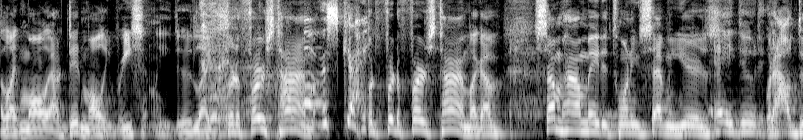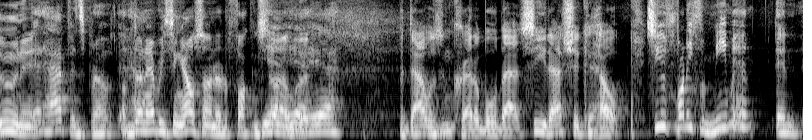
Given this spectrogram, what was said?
I like Molly. I did Molly recently, dude. Like for the first time. this guy. But for the first time, like I've somehow made it 27 years. Hey, dude, without doing it. It happens, bro. It I've done everything else under the fucking Yeah, sun. yeah, but, yeah. But that was incredible. That see that shit could help. See, it's funny for me, man, and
